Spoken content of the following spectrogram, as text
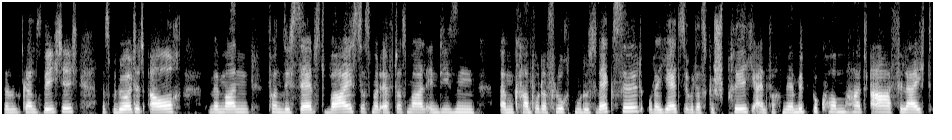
Das ist ganz wichtig. Das bedeutet auch, wenn man von sich selbst weiß, dass man öfters mal in diesen ähm, Kampf- oder Fluchtmodus wechselt oder jetzt über das Gespräch einfach mehr mitbekommen hat, ah, vielleicht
